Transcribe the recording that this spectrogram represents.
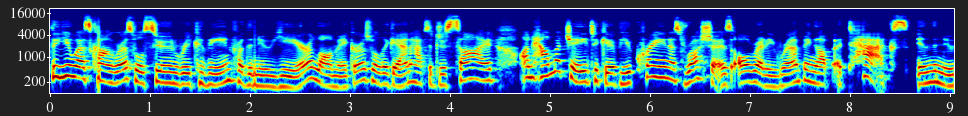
The U.S. Congress will soon reconvene for the new year. Lawmakers will again have to decide on how much aid to give Ukraine as Russia is already ramping up attacks in the new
